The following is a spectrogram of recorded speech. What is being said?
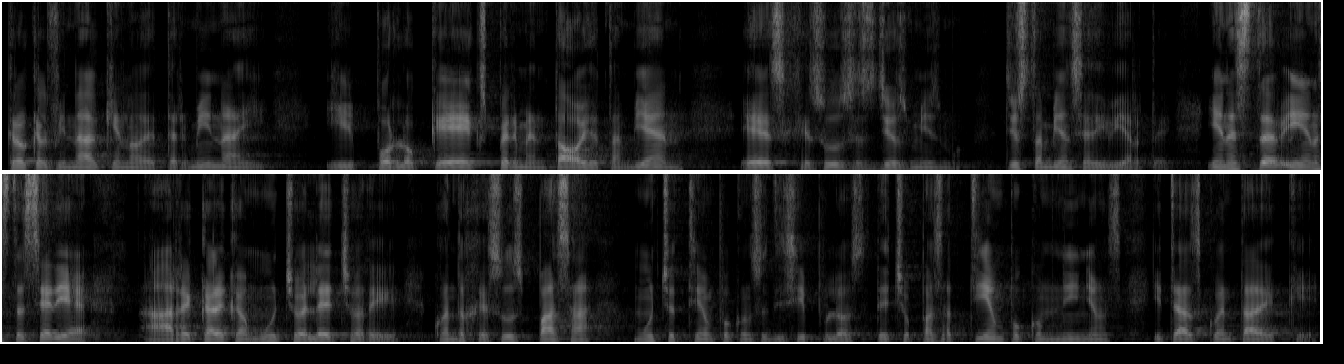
Creo que al final quien lo determina y, y por lo que he experimentado yo también es Jesús, es Dios mismo. Dios también se divierte. Y en, este, y en esta serie Ah, recarga mucho el hecho de cuando Jesús pasa mucho tiempo con sus discípulos, de hecho pasa tiempo con niños y te das cuenta de que,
